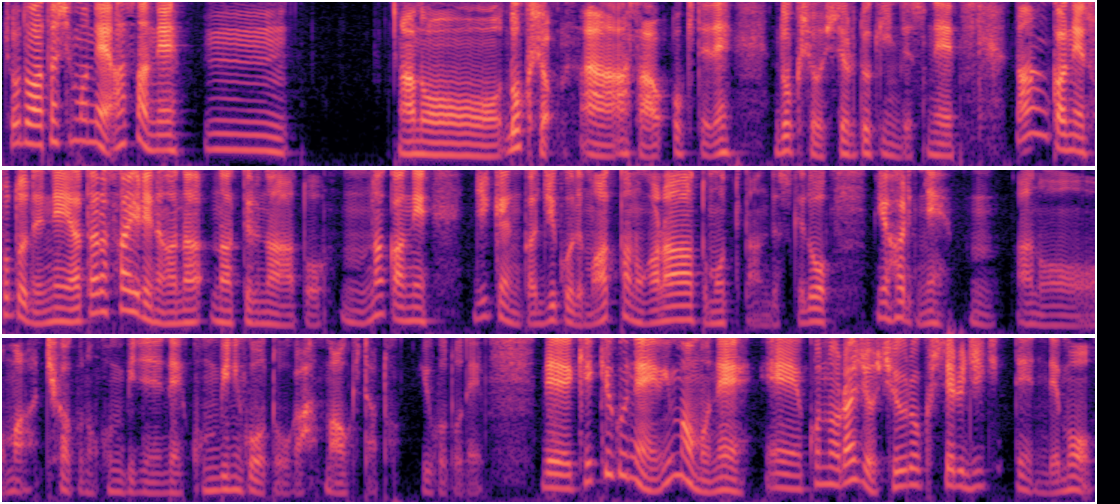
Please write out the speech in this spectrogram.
ちょうど私もね、朝ね、うーん、あの、読書あ、朝起きてね、読書をしてる時にですね、なんかね、外でね、やたらサイレンがな鳴ってるなと、うん、なんかね、事件か事故でもあったのかなと思ってたんですけど、やはりね、うん、あのまあ、近くのコンビニでね、コンビニ強盗が、まあ、起きたということで。で、結局ね、今もね、えー、このラジオ収録してる時点でも、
